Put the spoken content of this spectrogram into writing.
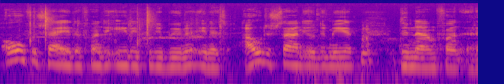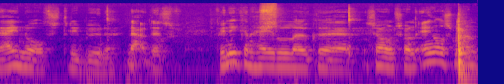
overzijde van de eretribune in het oude Stadion de Meer de naam van Reynolds Tribune. Nou, dat vind ik een hele leuke, zo'n zo'n Engelsman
